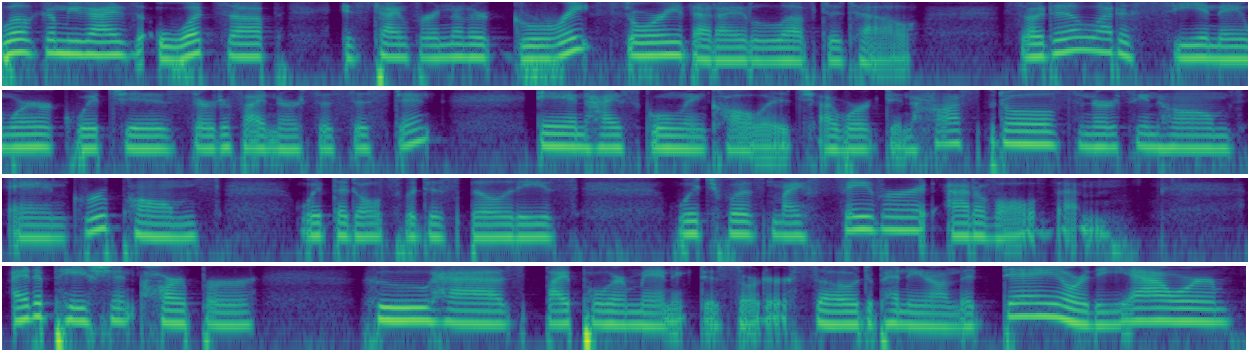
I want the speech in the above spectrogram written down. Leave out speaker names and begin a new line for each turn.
Welcome, you guys. What's up? It's time for another great story that I love to tell. So, I did a lot of CNA work, which is certified nurse assistant, in high school and college. I worked in hospitals, nursing homes, and group homes with adults with disabilities, which was my favorite out of all of them. I had a patient, Harper, who has bipolar manic disorder. So, depending on the day or the hour,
